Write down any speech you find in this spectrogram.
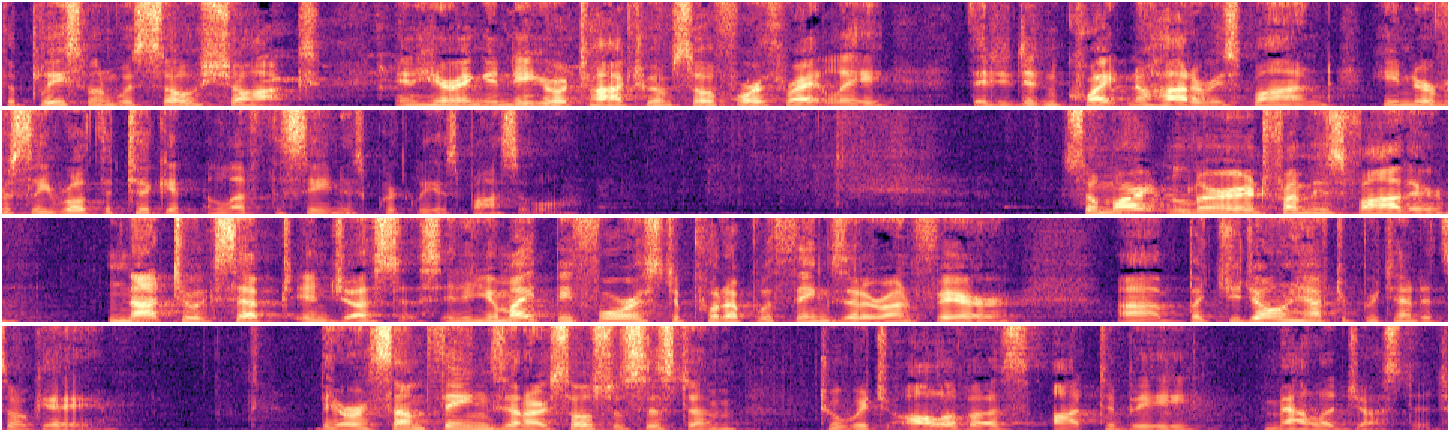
The policeman was so shocked in hearing a Negro talk to him so forthrightly that he didn't quite know how to respond. He nervously wrote the ticket and left the scene as quickly as possible. So Martin learned from his father not to accept injustice. And you might be forced to put up with things that are unfair, uh, but you don't have to pretend it's okay. There are some things in our social system to which all of us ought to be maladjusted.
